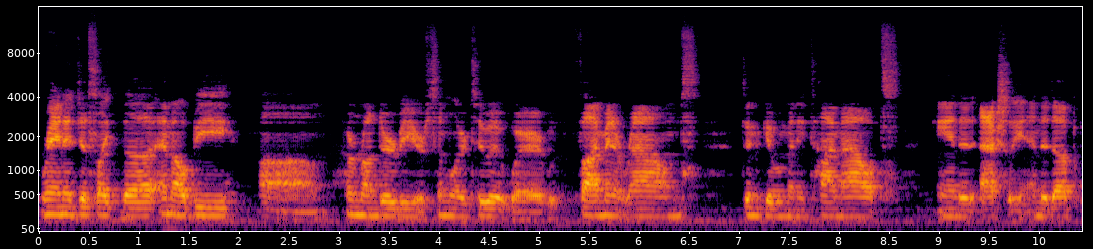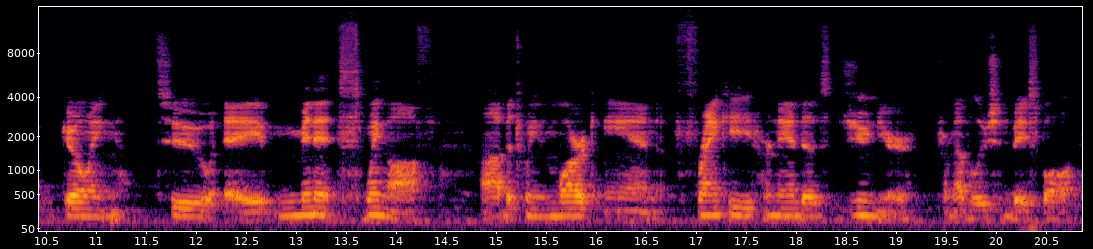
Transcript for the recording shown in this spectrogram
Ran it just like the MLB um, home run derby or similar to it, where five minute rounds, didn't give them any timeouts, and it actually ended up going to a minute swing off uh, between Mark and Frankie Hernandez Jr. from Evolution Baseball.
